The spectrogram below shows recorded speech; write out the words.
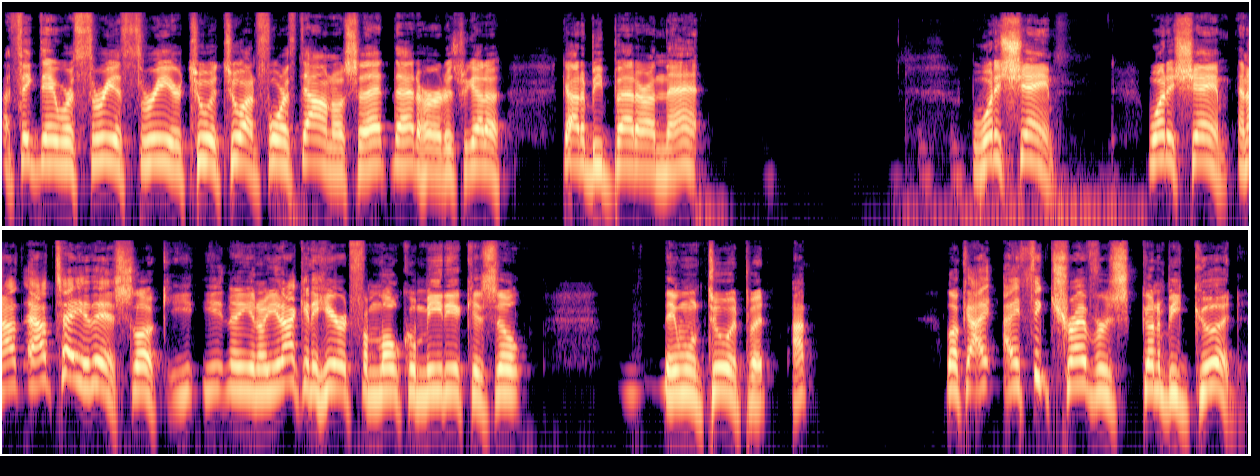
I think they were three of three or two of two on fourth down. Oh, so that that hurt us. We gotta gotta be better on that. But what a shame. What a shame. And I'll, I'll tell you this. Look, you, you know, you know, you're not going to hear it from local media because they'll they won't do it. But I, look, I, I think Trevor's going to be good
